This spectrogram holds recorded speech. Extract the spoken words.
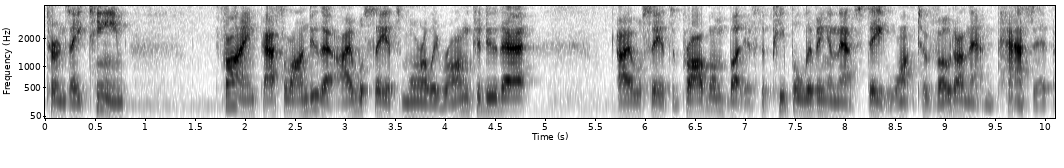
turns 18, fine, pass a law and do that. I will say it's morally wrong to do that. I will say it's a problem, but if the people living in that state want to vote on that and pass it,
